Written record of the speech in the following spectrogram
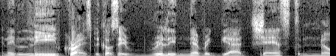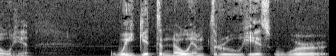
And they leave Christ because they really never got chance to know him. We get to know him through his word,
